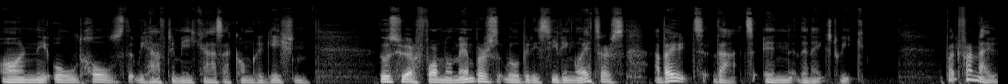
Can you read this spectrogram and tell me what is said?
on the old halls that we have to make as a congregation. Those who are formal members will be receiving letters about that in the next week. But for now,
